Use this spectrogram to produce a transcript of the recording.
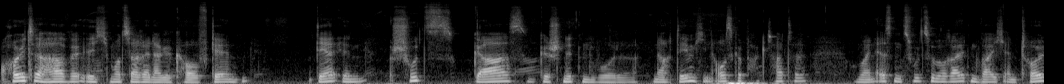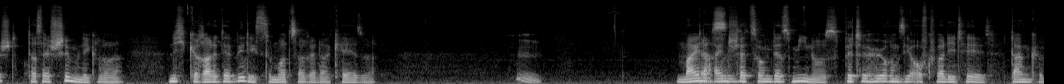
Heute habe ich Mozzarella gekauft, der in, der in Schutzgas geschnitten wurde. Nachdem ich ihn ausgepackt hatte, um mein Essen zuzubereiten, war ich enttäuscht, dass er schimmelig war. Nicht gerade der billigste Mozzarella-Käse. Hm. Meine Das- Einschätzung des Minus. Bitte hören Sie auf Qualität. Danke.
